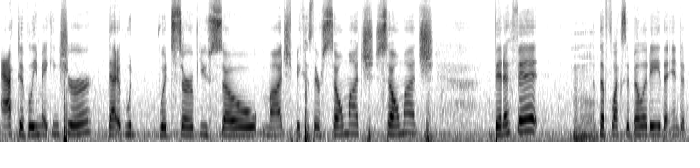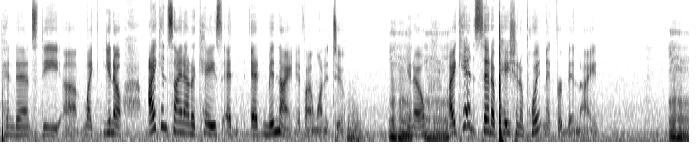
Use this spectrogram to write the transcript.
actively making sure that it would would serve you so much because there's so much so much benefit mm-hmm. the flexibility the independence the um, like you know i can sign out a case at, at midnight if i wanted to mm-hmm. you know mm-hmm. i can't set a patient appointment for midnight mm-hmm.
